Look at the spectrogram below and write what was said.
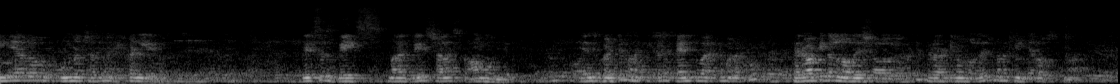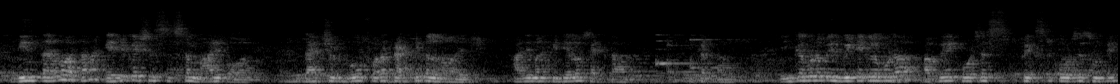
ఇండియాలో ఉన్న చదువు ఇక్కడ లేదు. దిస్ ఇస్ బేస్ మన బేస్ చాలా స్ట్రాంగ్ ఉంది. ఎందుకంటే మనకి ఇక్కడ టెన్త్ వరకు మనకు థెరాటికల్ నాలెడ్జ్ కావాలి కాబట్టి థెరాటికల్ నాలెడ్జ్ మనకి ఇండియాలో వస్తున్నారు దీని తర్వాత ఎడ్యుకేషన్ సిస్టమ్ మారిపోవాలి. That should go for a practical knowledge అది మనకి ఇండియాలో సెట్ కాదు. ఇక్కడ ఇంకా కూడా మీరు బీటెక్లో కూడా అవే కోర్సెస్ ఫిక్స్డ్ కోర్సెస్ ఉంటాయి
